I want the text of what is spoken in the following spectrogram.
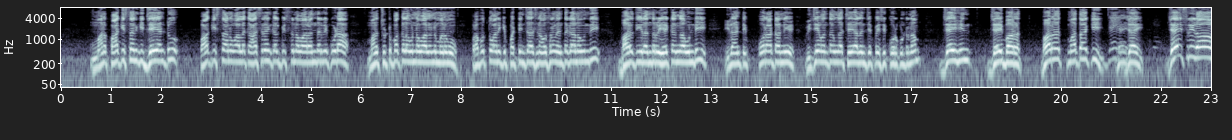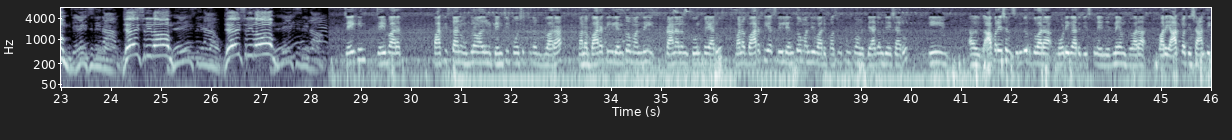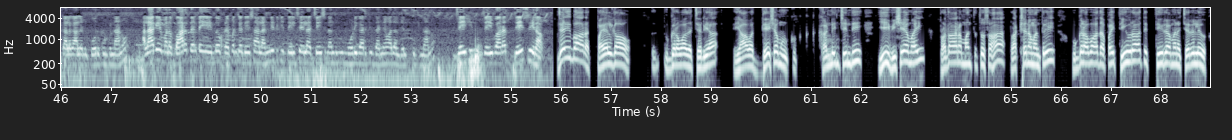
మన పాకిస్తాన్కి జై అంటూ పాకిస్తాన్ వాళ్ళకి ఆశ్రయం కల్పిస్తున్న వారందరినీ కూడా మన చుట్టుపక్కల ఉన్న వాళ్ళని మనము ప్రభుత్వానికి పట్టించాల్సిన అవసరం ఎంతగానో ఉంది. భారతీయులందరూ ఏకంగా ఉండి ఇలాంటి పోరాటాన్ని విజయవంతంగా చేయాలని చెప్పేసి కోరుకుంటున్నాం. జై హింద్ జై భారత్. భారత్ మాతాకి జై జై. శ్రీరామ్. జై శ్రీరామ్. జై శ్రీరామ్. జై హింద్ జై భారత్. పాకిస్తాన్ ఉగ్రవాదులను పెంచి పోషించడం ద్వారా మన భారతీయులు ఎంతో మంది ప్రాణాలను కోల్పోయారు. మన భారతీయ స్త్రీలు ఎంతో మంది వారి పసుపు కుంకుమలు త్యాగం చేశారు. ఈ ఆపరేషన్ సింధూర్ ద్వారా మోడీ గారు తీసుకునే నిర్ణయం ద్వారా వారి ఆత్మకి శాంతి కలగాలని కోరుకుంటున్నాను. అలాగే మన భారత్ అంటే ఏదో ప్రపంచ దేశాలన్నిటికీ తెలిసేలా చేసినందుకు మోడీ గారికి ధన్యవాదాలు తెలుపుకుంటున్నాను. జై హింద్ జై భారత్ జై శ్రీరామ్. జై భారత్. పయల్గావ్ ఉగ్రవాద చర్య యావత్ దేశం ఖండించింది. ఈ విషయమై ప్రధానమంత్రితో సహా రక్షణ మంత్రి ఉగ్రవాదపై తీవ్రాతి తీవ్రమైన చర్యలు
